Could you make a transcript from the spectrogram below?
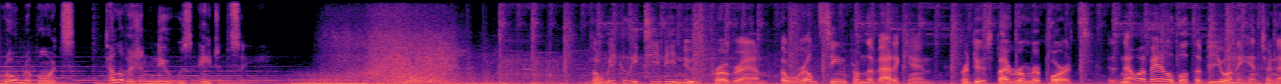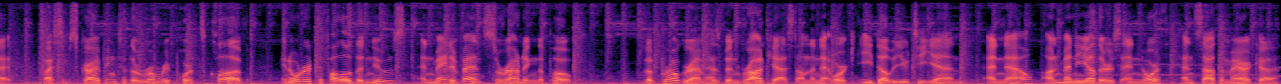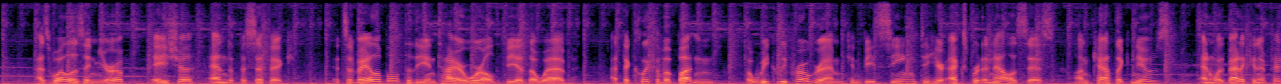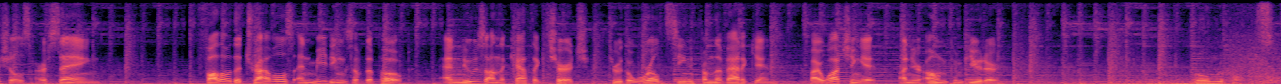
Rome Report's television news agency. The weekly TV news program, The World Seen from the Vatican, produced by Rome Reports, is now available to view on the internet by subscribing to the Rome Reports Club in order to follow the news and main events surrounding the Pope. The program has been broadcast on the network EWTN and now on many others in North and South America, as well as in Europe, Asia, and the Pacific. It's available to the entire world via the web. At the click of a button, the weekly program can be seen to hear expert analysis on Catholic news and what Vatican officials are saying. Follow the travels and meetings of the Pope and news on the Catholic Church through the world seen from the Vatican by watching it on your own computer. Rome Reports.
